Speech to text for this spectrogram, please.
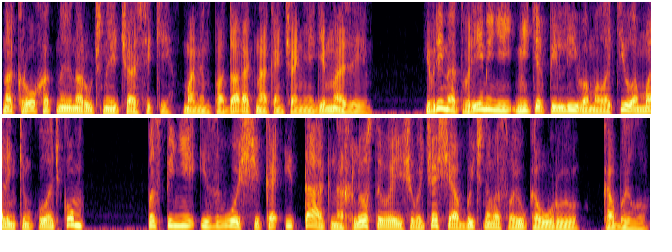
на крохотные наручные часики, мамин подарок на окончание гимназии. И время от времени нетерпеливо молотила маленьким кулачком по спине извозчика и так нахлестывающего чаще обычного свою каурую кобылу.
